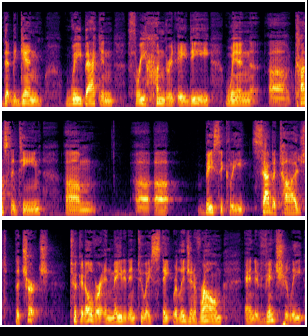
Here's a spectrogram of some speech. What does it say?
that began way back in 300 AD when uh, Constantine um, uh, uh, basically sabotaged the church, took it over, and made it into a state religion of Rome. And eventually,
